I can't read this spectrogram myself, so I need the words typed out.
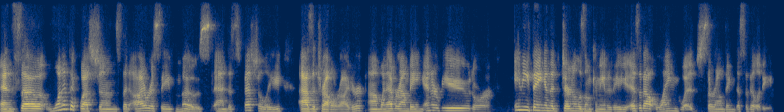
and so, one of the questions that I receive most, and especially as a travel writer, um, whenever I'm being interviewed or anything in the journalism community, is about language surrounding disability.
